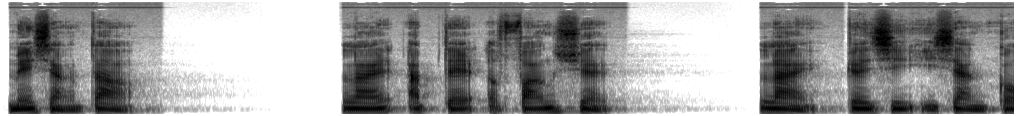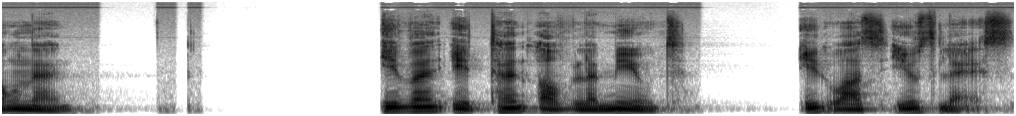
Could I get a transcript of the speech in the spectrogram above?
没想到，Line update a function，Line 更新一项功能。Even it turned off the mute，it was useless。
